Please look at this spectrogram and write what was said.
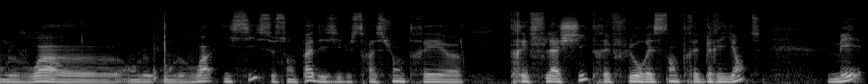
On le voit, euh, on, le, voit ici. Ce ne sont pas des illustrations très, euh, très flashy, très fluorescentes, très brillantes. Mais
